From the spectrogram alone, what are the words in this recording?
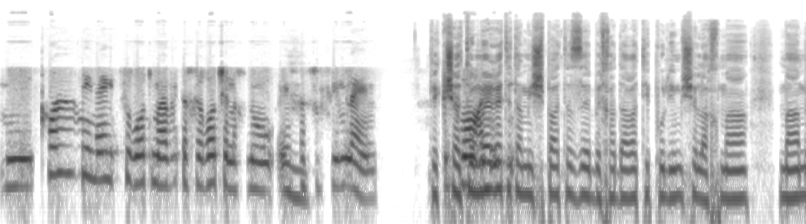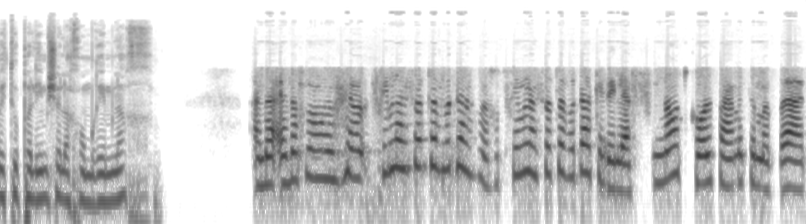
מכל מיני צורות מוות אחרות שאנחנו אה, mm-hmm. חשופים להן. וכשאת אומרת אני... את המשפט הזה בחדר הטיפולים שלך, מה, מה המטופלים שלך אומרים לך? אנחנו צריכים לעשות עבודה, אנחנו צריכים לעשות עבודה כדי להפנות כל פעם את המבט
